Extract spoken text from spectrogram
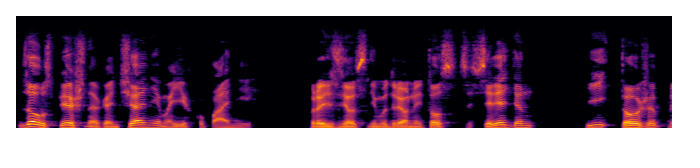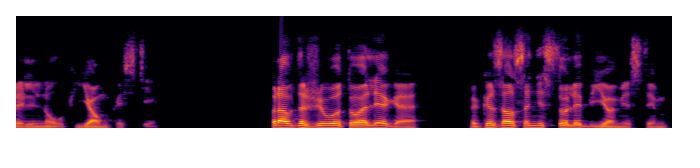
за успешное окончание моих купаний, — произнес немудренный тост Середин и тоже прильнул к емкости. Правда, живот у Олега оказался не столь объемистым,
